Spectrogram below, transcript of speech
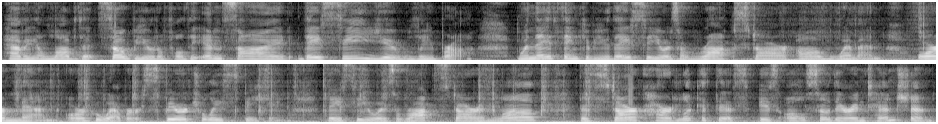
having a love that's so beautiful. The inside, they see you, Libra. When they think of you, they see you as a rock star of women or men or whoever, spiritually speaking. They see you as a rock star in love. The star card, look at this, is also their intention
